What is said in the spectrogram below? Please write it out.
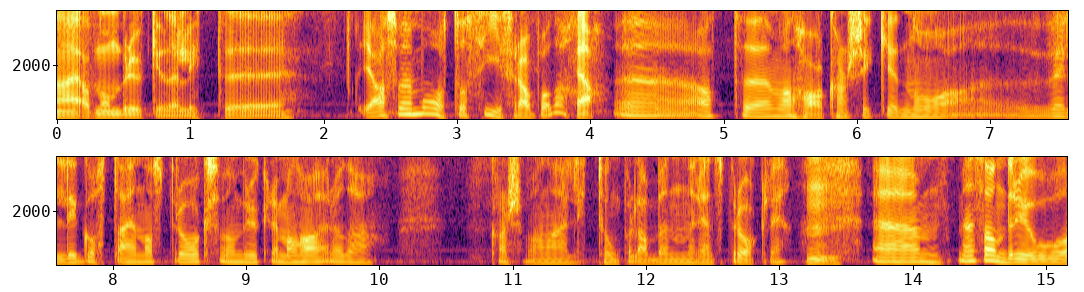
Nei, at noen bruker det litt uh... Ja, som en måte å si fra på, da. Ja. Uh, at uh, man har kanskje ikke noe veldig godt egna språk, så man bruker det man har, og da kanskje man er litt tung på labben rent språklig. mm. Mens andre jo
